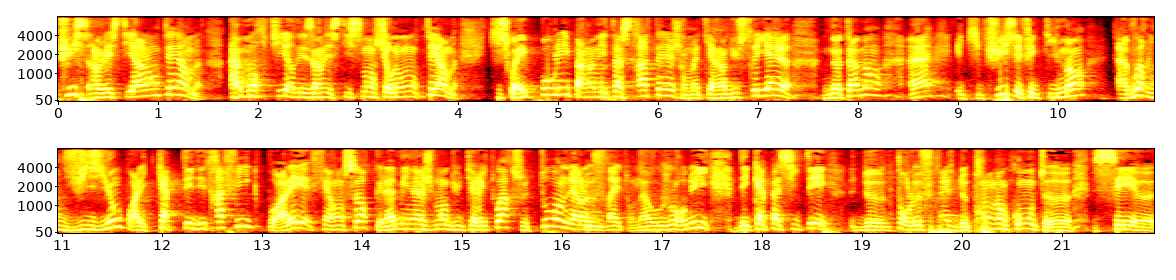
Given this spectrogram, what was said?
puisse investir à long terme, amortir des investissements sur le long terme, qui soit épaulé par un État stratège en matière industrielle, notamment, hein, et qui puisse effectivement avoir une vision pour aller capter des trafics, pour aller faire en sorte que l'aménagement du territoire se tourne vers le mm. fret. On a aujourd'hui des capacités de, pour le fret de prendre en compte euh, ces, euh,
